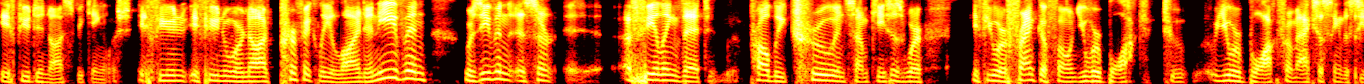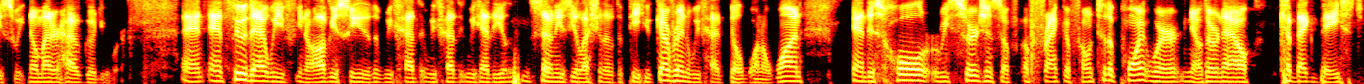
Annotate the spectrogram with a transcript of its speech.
if you did not speak English. If you if you were not perfectly aligned, and even was even a certain a feeling that probably true in some cases where if you were a francophone, you were blocked to you were blocked from accessing the C-suite, no matter how good you were. And and through that, we've you know obviously we've had we've had we had the 70s the election of the PQ government, we've had Bill 101, and this whole resurgence of, of francophone to the point where you know they're now Quebec-based.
